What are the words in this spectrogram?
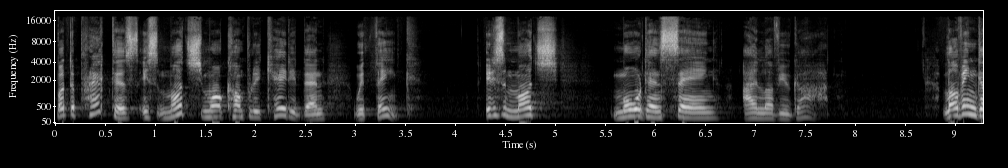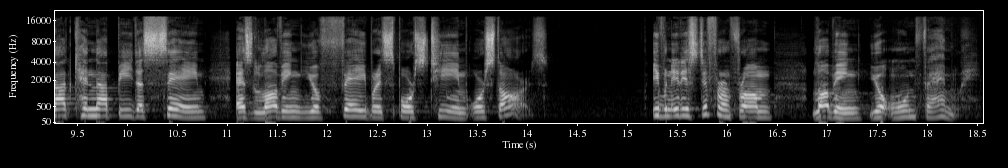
But the practice is much more complicated than we think. It is much more than saying, I love you, God. Loving God cannot be the same as loving your favorite sports team or stars. Even it is different from loving your own family.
